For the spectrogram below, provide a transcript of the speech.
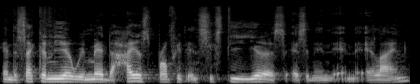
In the second year, we made the highest profit in 60 years as an, an airline.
